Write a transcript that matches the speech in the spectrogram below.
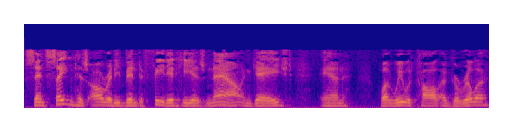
Since Satan has already been defeated, he is now engaged in what we would call a guerrilla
